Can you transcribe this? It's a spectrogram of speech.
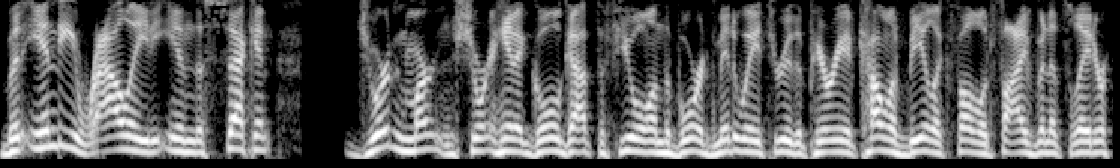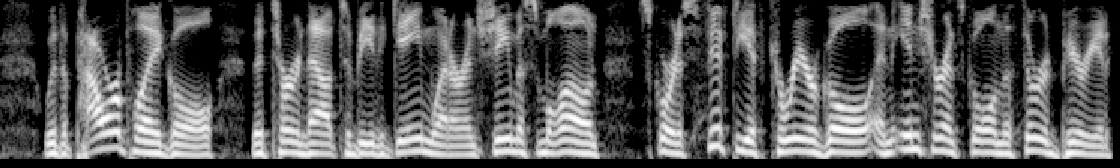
but Indy rallied in the second. Jordan Martin's shorthanded goal got the fuel on the board midway through the period. Colin Bilek followed five minutes later with a power play goal that turned out to be the game winner. And Seamus Malone scored his 50th career goal, an insurance goal in the third period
